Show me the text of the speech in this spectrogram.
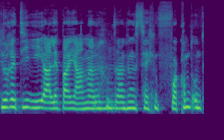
Dürre, die eh alle paar Jahre mal mhm. unter Anführungszeichen vorkommt. Und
